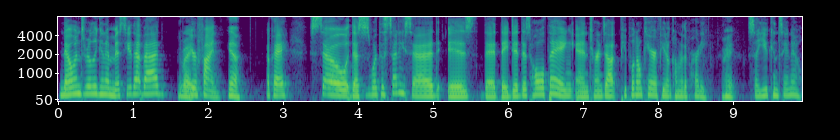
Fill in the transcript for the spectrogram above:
No one's really going to miss you that bad. Right. You're fine. yeah. Okay. So this is what the study said is that they did this whole thing and turns out people don't care if you don't come to the party. Right. So you can say no.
